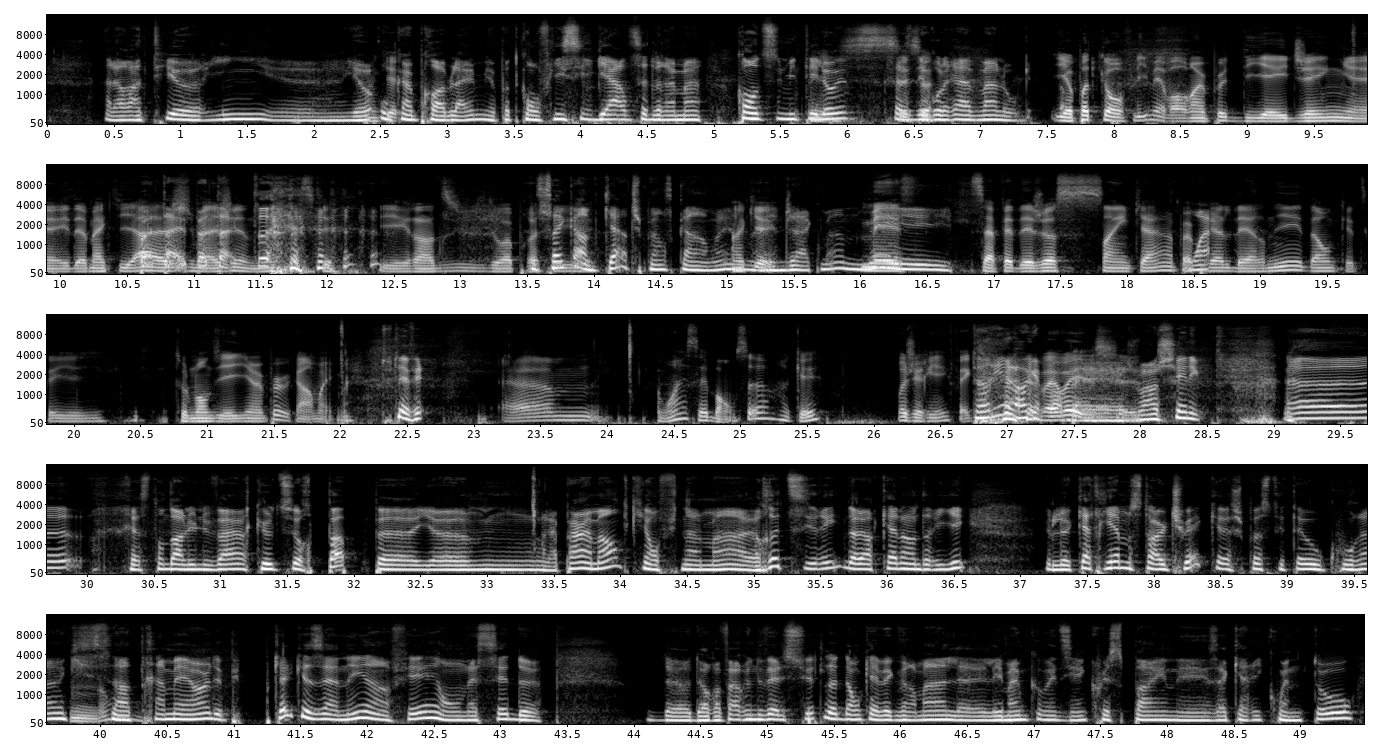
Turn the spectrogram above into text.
Alors, en théorie, euh, il n'y a aucun problème. Il n'y a pas de conflit. S'ils gardent cette vraiment continuité-là, ça se déroulerait avant Logan. Il n'y a pas de conflit, mais il va y avoir un peu de de-aging euh, et de maquillage, j'imagine. hein, Parce qu'il est rendu, il doit approcher. 54, je pense, quand même, Ok. euh, Jackman. Mais- Mais, Ça fait déjà 5 ans à peu Ouais. près le dernier, donc tu sais, tout le monde vieillit un peu quand même. tout à fait. Euh, ouais, c'est bon ça, ok. Moi j'ai rien. Fait que- T'as rien? Ben bon, ben, je- je... vais enchaîner. Euh, restons dans l'univers culture pop. Euh, Il y a hum, la Paramount qui ont finalement euh, retiré de leur calendrier le quatrième Star Trek. Euh, Je sais pas si tu étais au courant, qui s'en tramait un depuis quelques années, en fait. On essaie de, de, de refaire une nouvelle suite, là, donc avec vraiment le- les mêmes comédiens, Chris Pine et Zachary Quinto.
